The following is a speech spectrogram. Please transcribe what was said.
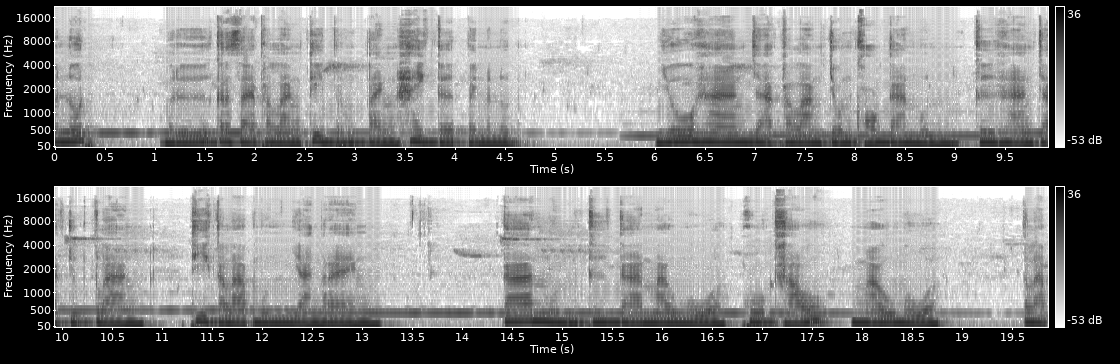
มนุษย์ หรือกระแสพลังที่ปรุงแต่งให้เกิดเป็นมนุษย์ อยู่ห่างจากพลังจนของการหมุน คือห่างจากจุดกลาง ที่กลาบมุนอย่างแรง การหมุนคือการเมามัว พวกเขาเมามัว กลับ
